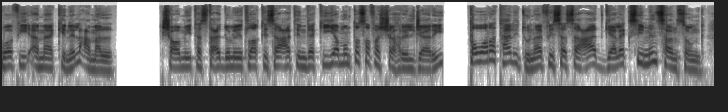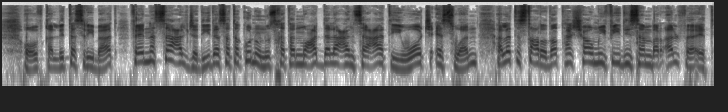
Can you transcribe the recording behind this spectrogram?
وفي أماكن العمل. شاومي تستعد لإطلاق ساعة ذكية منتصف الشهر الجاري طورتها لتنافس ساعات جالكسي من سامسونج. ووفقا للتسريبات فإن الساعة الجديدة ستكون نسخة معدلة عن ساعات Watch S1 التي استعرضتها شاومي في ديسمبر الفائت.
